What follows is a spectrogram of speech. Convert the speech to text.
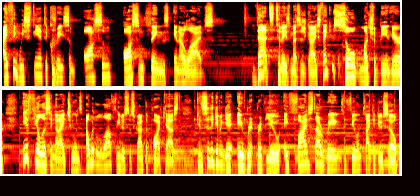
I think we stand to create some awesome, awesome things in our lives. That's today's message, guys. Thank you so much for being here. If you're listening on iTunes, I would love for you to subscribe to the podcast. Consider giving it a written review, a five star rating if you feel inclined to do so.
